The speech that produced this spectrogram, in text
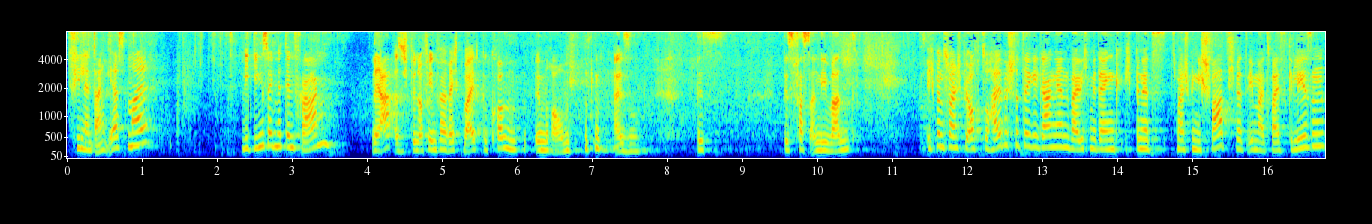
Vielen Dank erstmal. Wie ging es euch mit den Fragen? Ja, also ich bin auf jeden Fall recht weit gekommen im Raum. Also bis, bis fast an die Wand. Ich bin zum Beispiel oft so halbe Schritte gegangen, weil ich mir denke, ich bin jetzt zum Beispiel nicht schwarz, ich werde eben als weiß gelesen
